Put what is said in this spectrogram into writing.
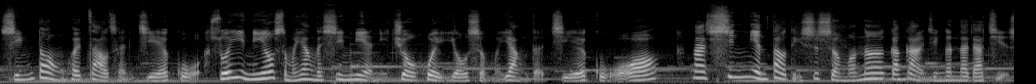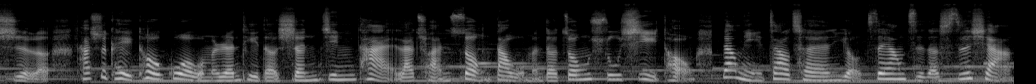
行动会造成结果。所以，你有什么样的信念，你就会有什么样的结果。那信念到底是什么呢？刚刚已经跟大家解释了，它是可以透过我们人体的神经态来传送到我们的中枢系统，让你造成有这样子的思想，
